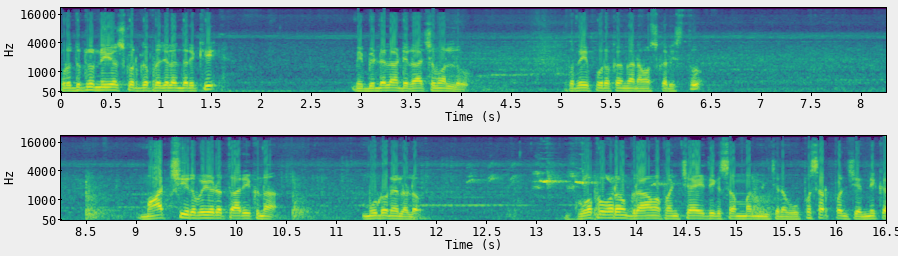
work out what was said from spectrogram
ప్రొద్దుటూరు నియోజకవర్గ ప్రజలందరికీ మీ బిడ్డలాంటి రాచమల్లు హృదయపూర్వకంగా నమస్కరిస్తూ మార్చి ఇరవై ఏడో తారీఖున మూడో నెలలో గోపవరం గ్రామ పంచాయతీకి సంబంధించిన ఉప సర్పంచ్ ఎన్నిక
